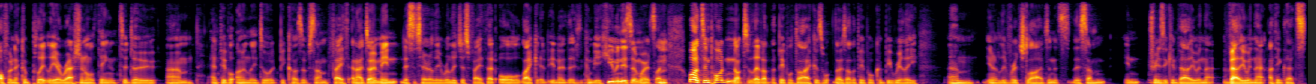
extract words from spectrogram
often a completely irrational thing to do, um, and people only do it because of some faith. And I don't mean necessarily religious faith at all. Like you know, there can be a humanism where it's like, mm. well, it's important not to let other people die because those other people could be really, um, you know, live rich lives, and it's there's some intrinsic in value in that value in that. I think that's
